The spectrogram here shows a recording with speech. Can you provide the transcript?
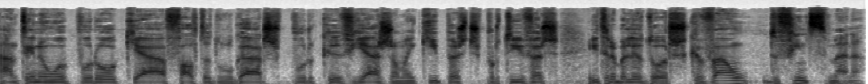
a Antena 1 apurou que há falta de lugares porque viajam equipas desportivas e trabalhadores que vão de fim de semana.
